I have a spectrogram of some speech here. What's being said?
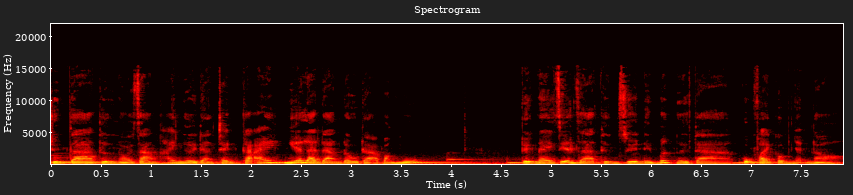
chúng ta thường nói rằng hai người đang tranh cãi nghĩa là đang đấu đá bằng mồm. Việc này diễn ra thường xuyên đến mức người ta cũng phải công nhận nó,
